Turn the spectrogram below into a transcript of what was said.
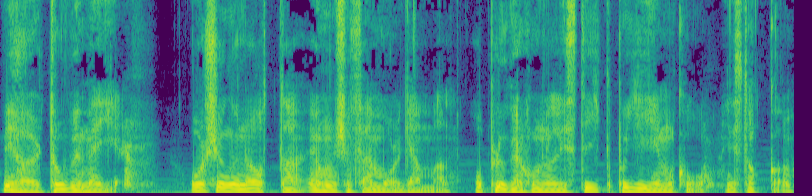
Vi hör Tove Meijer. År 2008 är hon 25 år gammal och pluggar journalistik på JMK i Stockholm.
